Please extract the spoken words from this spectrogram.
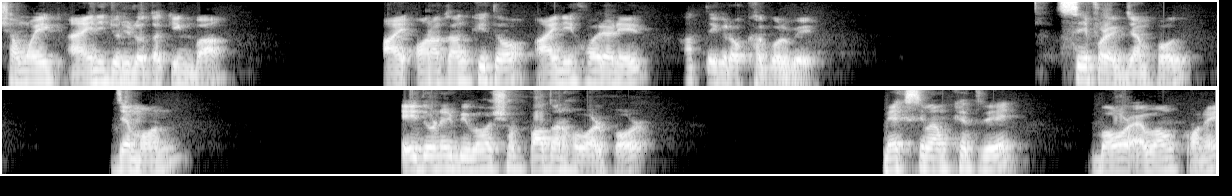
সাময়িক আইনি জটিলতা কিংবা আই অনাকাঙ্ক্ষিত আইনি হয়রানির হাত থেকে রক্ষা করবে। সে ফর এক্সাম্পল যেমন এই ধরনের বিবাহ সম্পাদন হওয়ার পর ম্যাক্সিমাম ক্ষেত্রে বর এবং কনে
